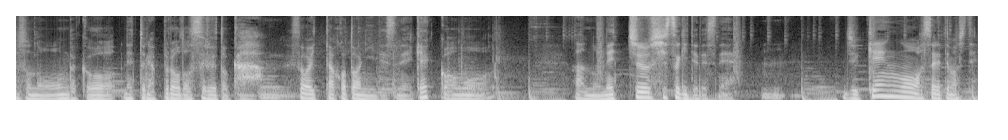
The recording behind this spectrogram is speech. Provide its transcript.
その音楽をネットにアップロードするとか、うん。そういったことにですね結構もうあの熱中しすぎてですねうん。受験を忘れてまして。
